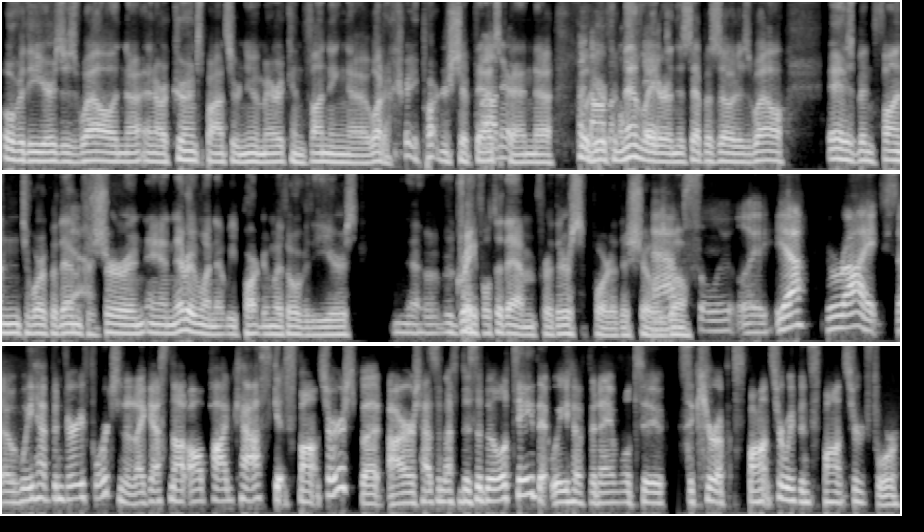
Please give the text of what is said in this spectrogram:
over the years as well. And, uh, and our current sponsor, New American Funding, uh, what a great partnership that's Well, been. Uh, you'll hear from them fit. later in this episode as well. It has been fun to work with them Yeah. for sure, and, and everyone that we've partnered with over the years. Uh, grateful to them for their support of the show as well. Absolutely. Yeah, you're right. So we have been very fortunate. I guess not all podcasts get sponsors, but ours has enough visibility that we have been able to secure a sponsor. We've been sponsored for,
